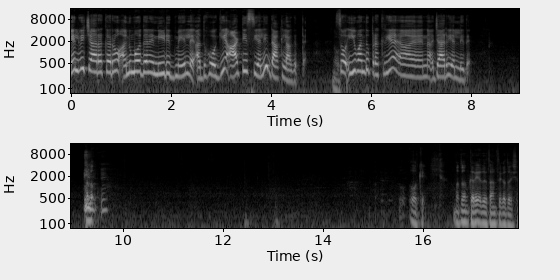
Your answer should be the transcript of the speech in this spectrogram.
ಮೇಲ್ವಿಚಾರಕರು ಅನುಮೋದನೆ ನೀಡಿದ ಮೇಲೆ ಅದು ಹೋಗಿ ಆರ್ ಟಿ ಸಿಯಲ್ಲಿ ದಾಖಲಾಗುತ್ತೆ. ಸೊ ಈ ಒಂದು ಪ್ರಕ್ರಿಯೆ ಜಾರಿಯಲ್ಲಿದೆ. ಓಕೆ. ಮತ್ತೊಂದು ಕರೆ ಅದು ತಾಂತ್ರಿಕ ದೋಷ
